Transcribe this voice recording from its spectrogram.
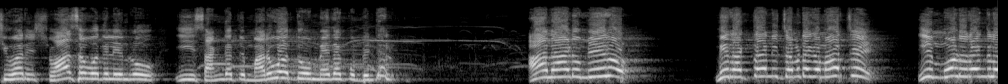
చివరి శ్వాస వదిలినరు ఈ సంగతి మరవద్దు మెదకు బిడ్డలు. ఆనాడు మీరు మీ రక్తాన్ని చెమటగా మార్చి ఈ మూడు రంగుల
